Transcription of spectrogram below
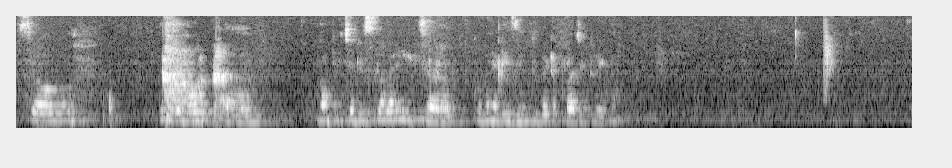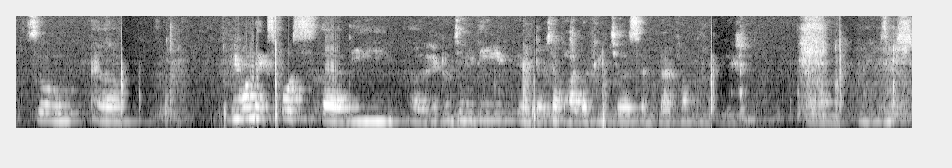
So this is about um, node feature discovery. It's a Kubernetes incubator project right now. So um, we want to expose uh, the uh, heterogeneity in terms of hardware features and platform configuration uh, to users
